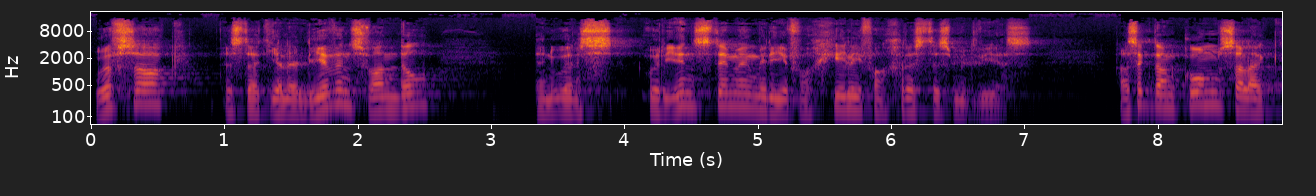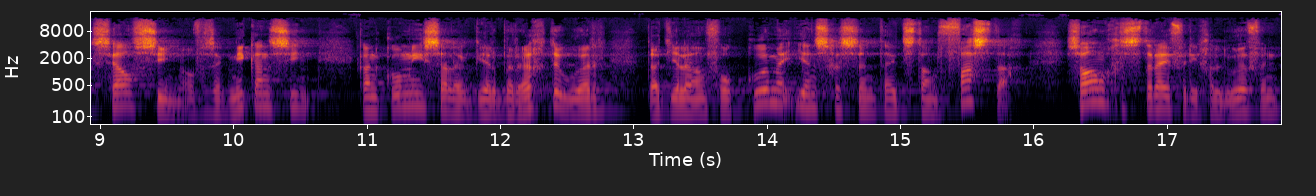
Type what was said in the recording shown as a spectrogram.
Hoofsaak is dat julle lewenswandel in ooreenstemming met die evangelie van Christus moet wees. As ek dan kom, sal ek self sien of as ek nie kan sien kan kom nie, sal ek deur berigte hoor dat julle in volkomme eensgesindheid staan vasdag, saamgestry vir die geloof in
